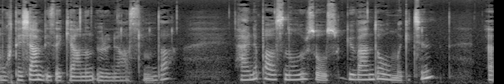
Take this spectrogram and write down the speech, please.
muhteşem bir zekanın ürünü aslında. Her ne pahasına olursa olsun güvende olmak için e,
